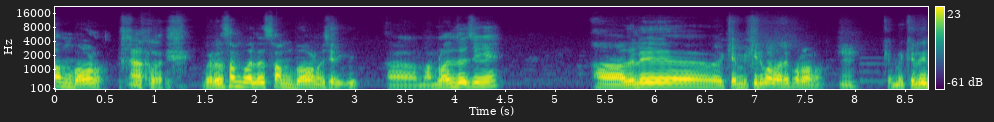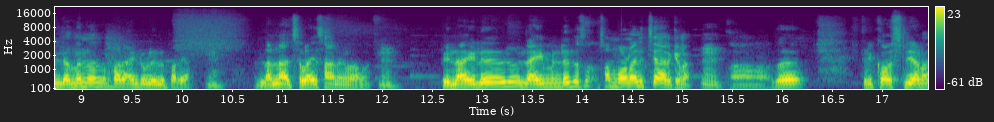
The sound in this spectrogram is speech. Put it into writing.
സംഭവമാണ്. സംഭവമാണ് സംഭവം അല്ല സംഭവമാണ് ശരിക്കും. നമ്മളെന്താ വെച്ചെങ്കിൽ അതിൽ കെമിക്കൽ വളരെ കുറവാണ്. കെമിക്കൽ ഇല്ലെന്ന് തന്നെ അതിന്റെ ഉള്ളിൽ പറയാം. എല്ലാം നാച്ചുറലായ സാധനങ്ങളാണ്. പിന്നെ അതിൽ ഒരു ലൈമിന്റെ ഒരു സംഭവമാണ് അതിൽ ചേർക്കണം. അത് ഇത്തിരി കോസ്റ്റ്ലിയാണ്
